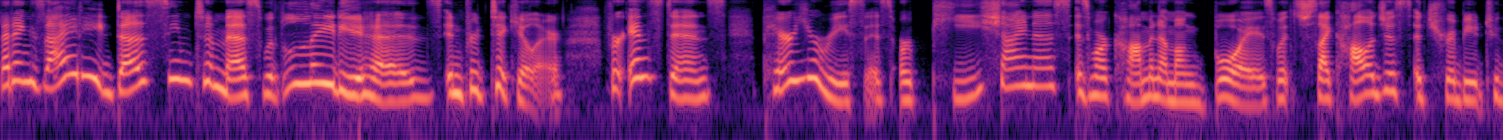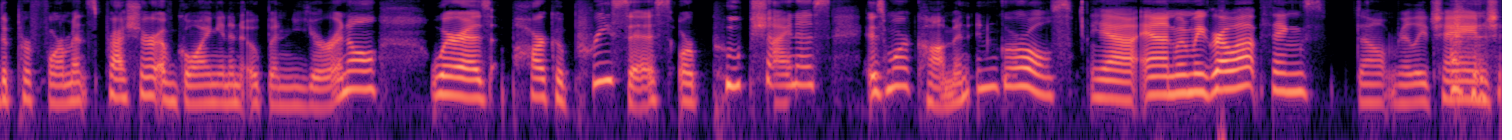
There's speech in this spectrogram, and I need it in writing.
that anxiety does seem to mess with lady heads in particular. For instance, paruresis or pee shyness is more common among boys, which psychologists attribute to the performance pressure of going in an open urinal, whereas parcopresis or poop shyness is more common in girls. yeah, and when we grow up, things don't really change.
